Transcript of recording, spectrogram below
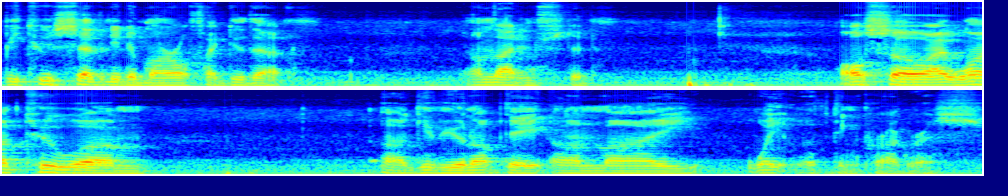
be 270 tomorrow if I do that. I'm not interested. Also, I want to um, uh, give you an update on my weightlifting progress.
